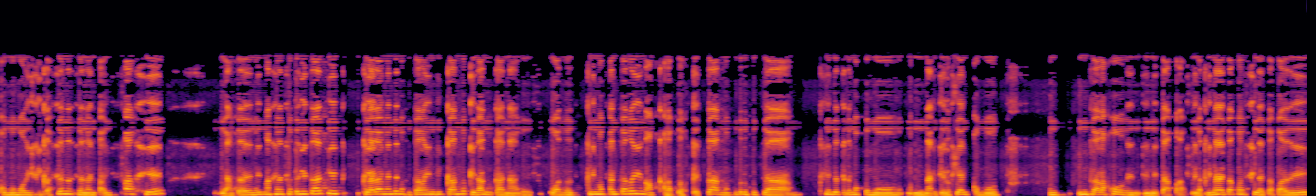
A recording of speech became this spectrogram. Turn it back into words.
como modificaciones en el paisaje a través de la imagen satelital que claramente nos estaba indicando que eran canales. Cuando fuimos al terreno a, prospectar, nosotros, o sea, siempre tenemos como en arqueología como un, trabajo en, etapas. La primera etapa es la etapa de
